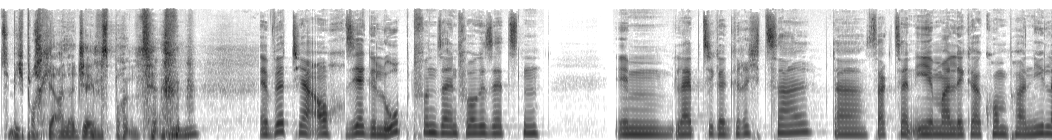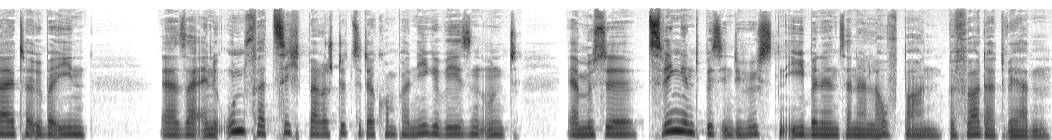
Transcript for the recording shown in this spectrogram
Ziemlich brachialer James Bond. Mhm. Er wird ja auch sehr gelobt von seinen Vorgesetzten im Leipziger Gerichtssaal. Da sagt sein ehemaliger Kompanieleiter über ihn, er sei eine unverzichtbare Stütze der Kompanie gewesen und er müsse zwingend bis in die höchsten Ebenen seiner Laufbahn befördert werden.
